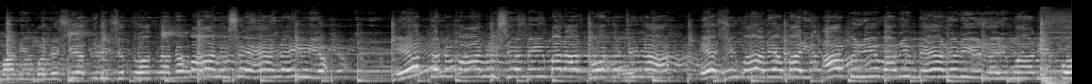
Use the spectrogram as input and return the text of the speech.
મારી મનુષ્ય દૃશ્ય તો તન માનશે નહીં. એ તન માનશે નહીં મારા ધોકટના એ સીમાડે મારી આંબલી વાળી મેલડી લઈ મારી પો.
